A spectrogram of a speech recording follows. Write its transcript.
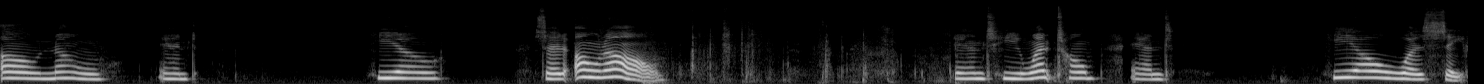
Oh no. And Hio said, Oh no. And he went home and Hio was safe.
